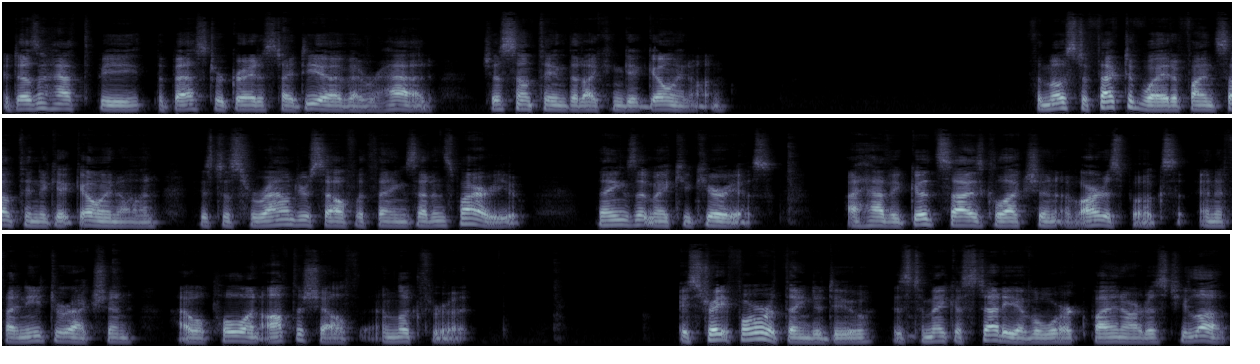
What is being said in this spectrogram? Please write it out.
It doesn't have to be the best or greatest idea I've ever had, just something that I can get going on. The most effective way to find something to get going on is to surround yourself with things that inspire you, things that make you curious. I have a good sized collection of artist books, and if I need direction, I will pull one off the shelf and look through it. A straightforward thing to do is to make a study of a work by an artist you love.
